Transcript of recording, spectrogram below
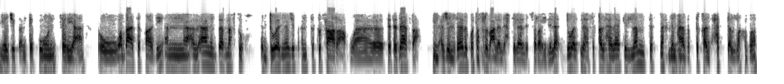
يجب أن تكون سريعة. وباعتقادي أن الآن الباب مفتوح. الدول يجب أن تتصارع وتتدافع من أجل ذلك وتفرض على الاحتلال الإسرائيلي، لا الدول لها ثقلها لكن لم تستخدم هذا الثقل حتى اللحظة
